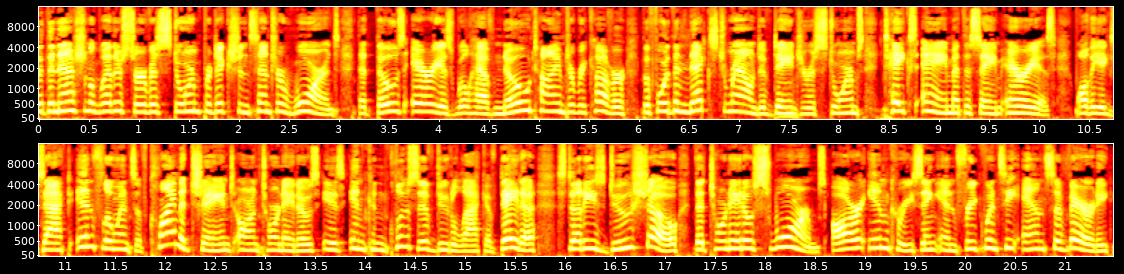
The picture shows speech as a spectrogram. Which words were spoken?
But the National Weather Service Storm Prediction Center warns that those areas will have no time to recover before the next round of dangerous storms takes aim at the same areas. While the exact influence of climate change on tornadoes is inconclusive due to lack of data, studies do show that tornado swarms are increasing in frequency and severity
